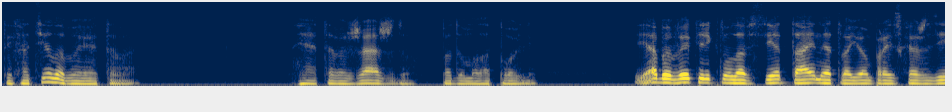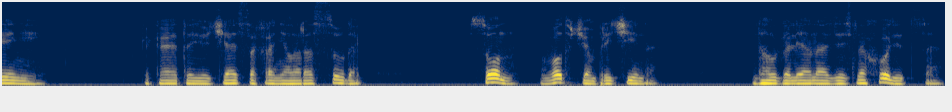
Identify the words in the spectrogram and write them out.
Ты хотела бы этого? Этого жажду, — подумала Полли. Я бы выкрикнула все тайны о твоем происхождении. Какая-то ее часть сохраняла рассудок. Сон — вот в чем причина. Долго ли она здесь находится?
